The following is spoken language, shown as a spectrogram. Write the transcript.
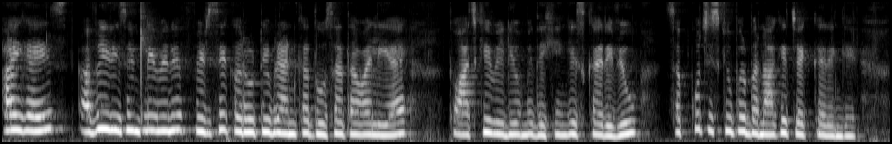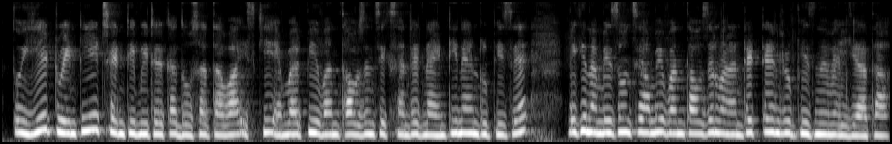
हाय गाइस अभी रिसेंटली मैंने फिर से करोटी ब्रांड का डोसा तवा लिया है। तो आज के वीडियो में देखेंगे इसका रिव्यू सब कुछ इसके ऊपर बना के चेक करेंगे। तो ये 28 सेंटीमीटर का डोसा तवा, इसकी एम आर पी वन है। लेकिन अमेज़ोन से हमें वन थाउज़ेंड में मिल गया था।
